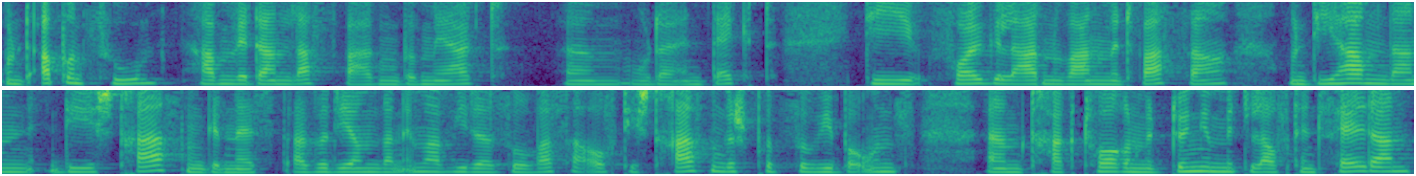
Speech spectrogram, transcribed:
Und ab und zu haben wir dann Lastwagen bemerkt, ähm, oder entdeckt, die vollgeladen waren mit Wasser und die haben dann die Straßen genässt. Also die haben dann immer wieder so Wasser auf die Straßen gespritzt, so wie bei uns ähm, Traktoren mit Düngemittel auf den Feldern.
